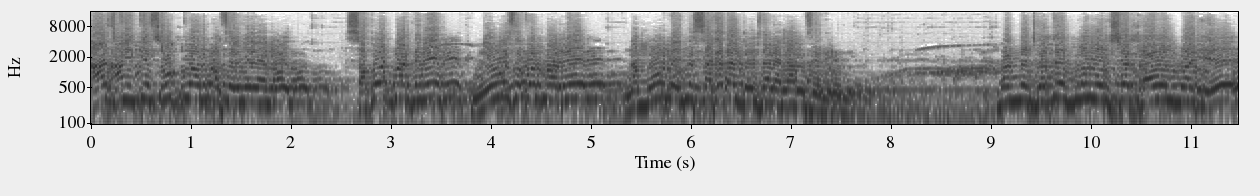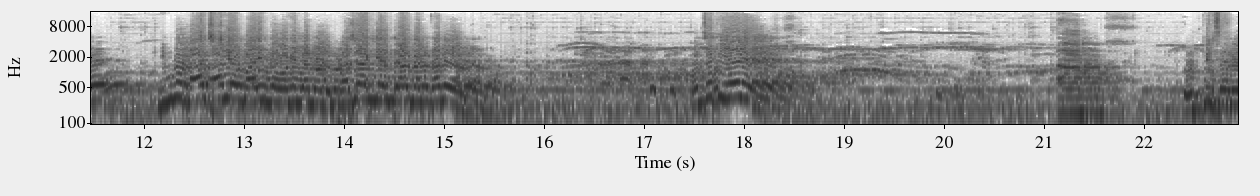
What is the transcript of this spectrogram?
ರಾಜಕೀಯಕ್ಕೆ ಸೂಕ್ತವಾದ ಪಕ್ಷಗಳಿಗೆ ನಾನು ಸಪೋರ್ಟ್ ಮಾಡ್ತೀನಿ. ನೀವು ಸಪೋರ್ಟ್ ಮಾಡ್ರಿ. ನಮ್ಮ ಊರ್ನ ಇನ್ನೂ ಸಖತ್ತಾಗಿ ಬೆಳೆಸೋಣ ಎಲ್ಲರೂ ಸೇರಿ. ನನ್ನ ಜೊತೆ ಮೂರು ವರ್ಷ ಟ್ರಾವೆಲ್ ಮಾಡಿ ಇನ್ನೂ ರಾಜಕೀಯ ಬಾಯಿಂದ ಹೋಗಿಲ್ಲ ನೋಡಿ. ಪ್ರಜಾಕೀಯ ಅಂತ ಹೇಳ್ಬೇಕು ತಾನೇ ಇವರು. ಒಂದ್ಸತಿ ಹೇಳಿ. ಉಪ್ಪಿ ಸರ್,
